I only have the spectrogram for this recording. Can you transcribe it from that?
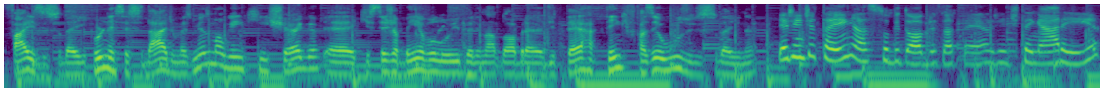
faz isso daí por necessidade, mas mesmo alguém que enxerga, é, que esteja bem evoluído ali na dobra de terra, tem que fazer uso disso daí, né? E a gente tem as subdobras da terra, a gente tem a areia.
